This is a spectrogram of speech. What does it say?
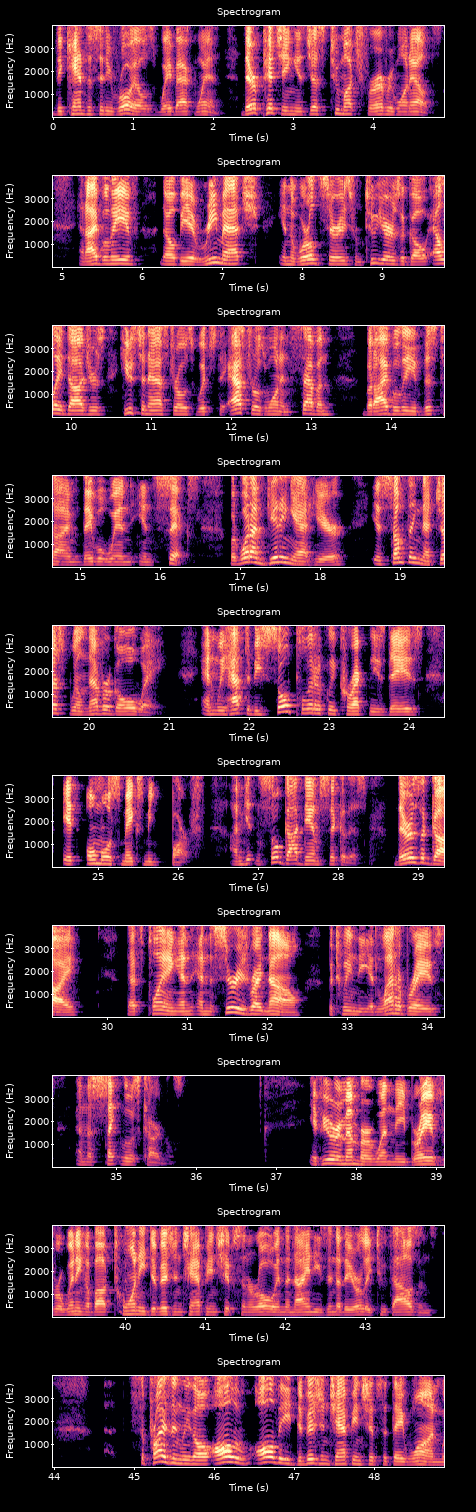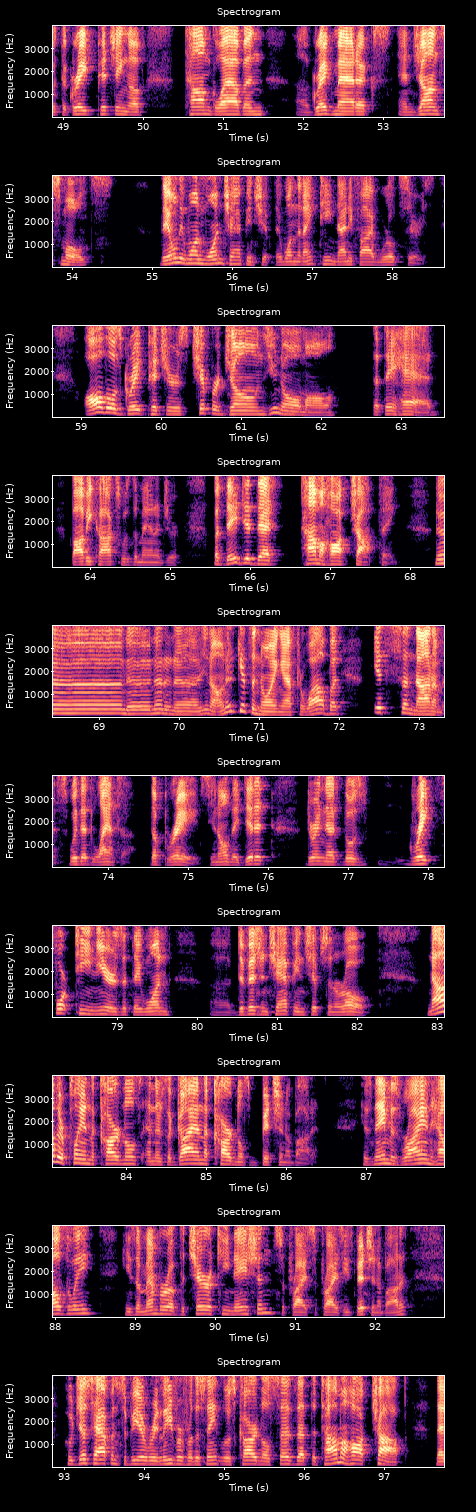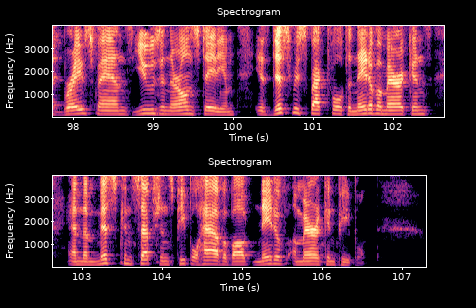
the Kansas City Royals way back when. Their pitching is just too much for everyone else. And I believe there'll be a rematch in the World Series from two years ago LA Dodgers, Houston Astros, which the Astros won in seven, but I believe this time they will win in six. But what I'm getting at here is something that just will never go away and we have to be so politically correct these days, it almost makes me barf. I'm getting so goddamn sick of this. There is a guy that's playing, and, and the series right now between the Atlanta Braves and the St. Louis Cardinals. If you remember when the Braves were winning about 20 division championships in a row in the 90s into the early 2000s, surprisingly though, all all the division championships that they won with the great pitching of Tom Glavine, uh, Greg Maddux, and John Smoltz. They only won one championship. They won the 1995 World Series. All those great pitchers, Chipper Jones, you know them all, that they had. Bobby Cox was the manager. But they did that tomahawk chop thing. No, no, no, no, no. You know, and it gets annoying after a while, but it's synonymous with Atlanta, the Braves. You know, they did it during that those great 14 years that they won uh, division championships in a row. Now they're playing the Cardinals, and there's a guy on the Cardinals bitching about it. His name is Ryan Helsley. He's a member of the Cherokee Nation. Surprise, surprise, he's bitching about it. Who just happens to be a reliever for the St. Louis Cardinals, says that the tomahawk chop that Braves fans use in their own stadium is disrespectful to Native Americans and the misconceptions people have about Native American people.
